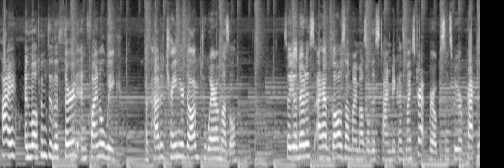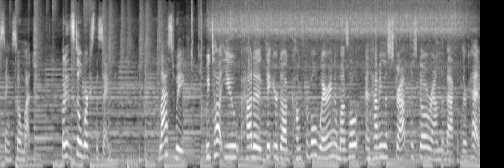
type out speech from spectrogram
Hi, and welcome to the third and final week of how to train your dog to wear a muzzle. So you'll notice I have gauze on my muzzle this time because my strap broke since we were practicing so much, but it still works the same. Last week, we taught you how to get your dog comfortable wearing a muzzle and having the strap just go around the back of their head.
